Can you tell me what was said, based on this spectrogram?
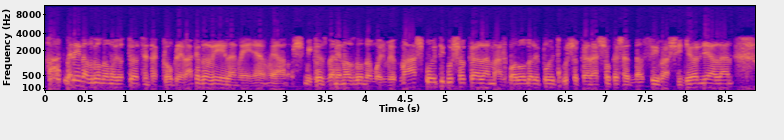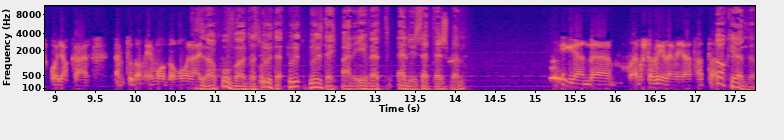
Hát, mert én azt gondolom, hogy ott történtek problémák, ez a véleményem, János. Miközben én azt gondolom, hogy ők más politikusok ellen, más baloldali politikusok ellen, sok esetben Szívási György ellen, vagy akár, nem tudom, én mondom, hol egy... A Huvald, az ült, ült, ült egy pár évet előzetesben. Igen, de most a véleményet hatta. Oké, okay, rendben.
